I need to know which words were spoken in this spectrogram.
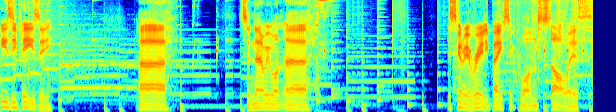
Easy peasy. Uh, so now we want... Uh, is going to be a really basic one to start with.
